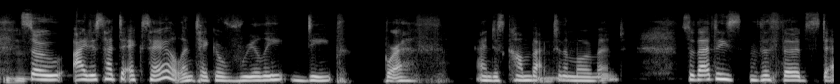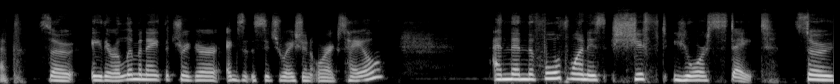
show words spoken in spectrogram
Mhm. So I just had to exhale and take a really deep breath and just come back to the moment. So that is the third step. So either eliminate the trigger, exit the situation, or exhale. And then the fourth one is shift your state. So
